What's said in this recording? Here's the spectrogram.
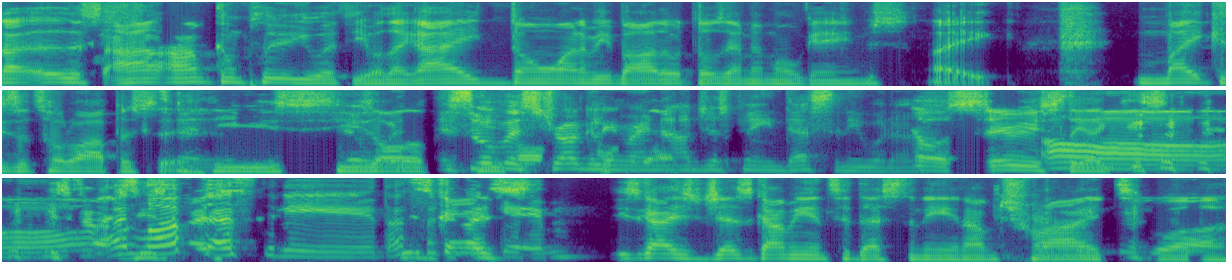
Uh, listen, I, I'm completely with you. Like, I don't want to be bothered with those MMO games. Like, Mike is the total opposite. A- He's he's all. It's Silver's he's all- struggling right now just playing Destiny with us. No, seriously, like these- these i guys- these love guys- destiny that's these a guys- good game these guys just got me into Destiny, and I'm trying to. uh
